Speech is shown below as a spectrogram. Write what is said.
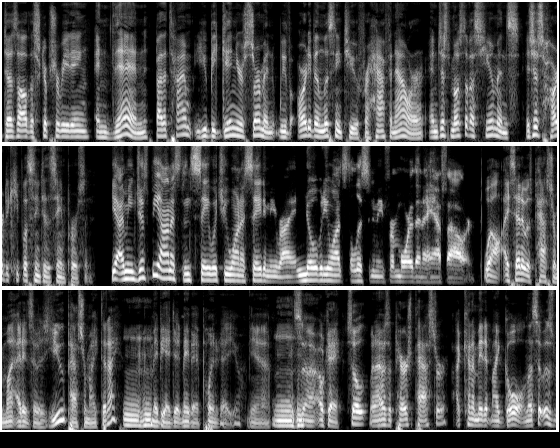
does all the scripture reading. And then by the time you begin your sermon, we've already been listening to you for half an hour. And just most of us humans, it's just hard to keep listening to the same person. Yeah, I mean, just be honest and say what you want to say to me, Ryan. Nobody wants to listen to me for more than a half hour. Well, I said it was Pastor Mike. I didn't say it was you, Pastor Mike, did I? Mm-hmm. Maybe I did. Maybe I pointed at you. Yeah. Mm-hmm. So, okay. So when I was a parish pastor, I kind of made it my goal, unless it was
